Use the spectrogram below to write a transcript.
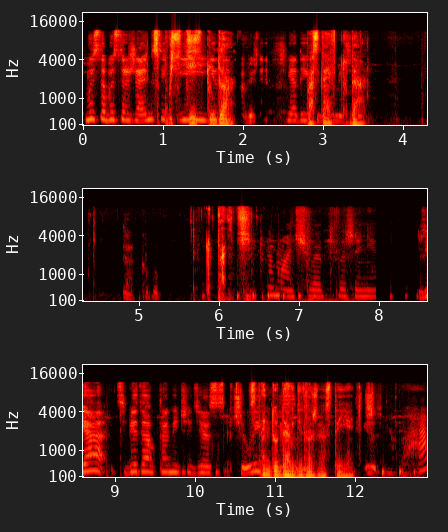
Мы с тобой сражаемся, Спустись и туда. побеждаешь, я даю тебе Поставь туда. Так, кого- Туда иди. Заманчивое предложение. Я тебе дам камень чудес пчелы. Стань туда, где должна стоять. Ага.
